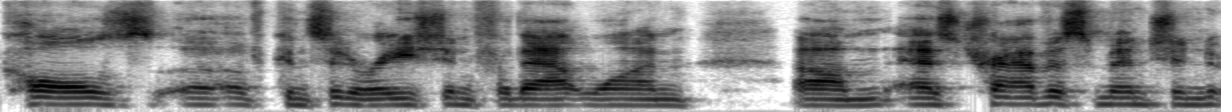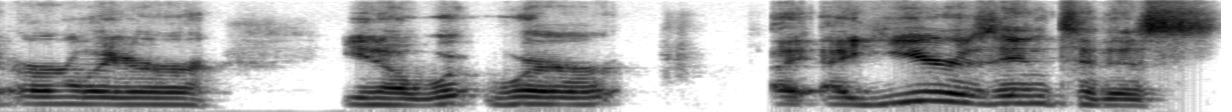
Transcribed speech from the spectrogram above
calls uh, of consideration for that one. Um, as Travis mentioned earlier, you know we're, we're a, a years into this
